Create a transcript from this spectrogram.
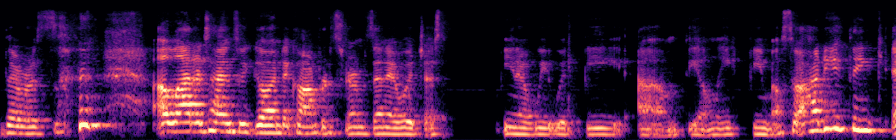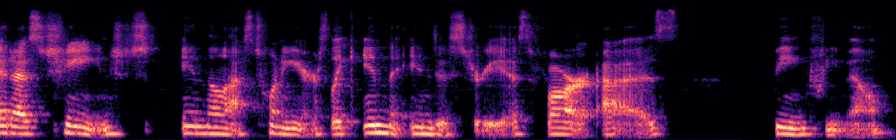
there was a lot of times we go into conference rooms and it would just you know we would be um, the only female. So how do you think it has changed in the last 20 years like in the industry as far as being female?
